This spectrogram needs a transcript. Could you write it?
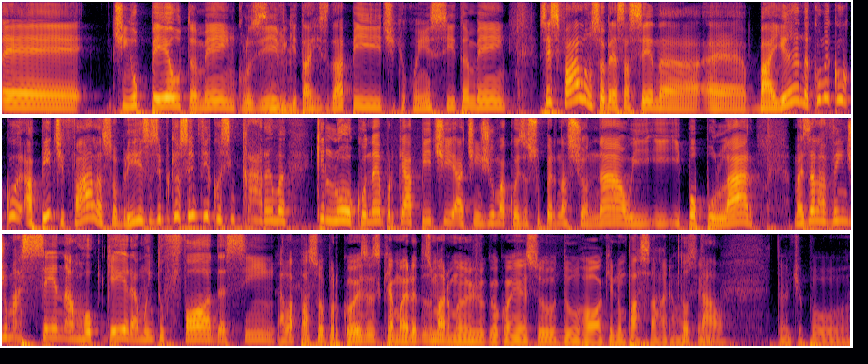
é, tinha o Peu também, inclusive, Sim. guitarrista da Pete, que eu conheci também. Vocês falam sobre essa cena é, baiana? Como é que a Pete fala sobre isso? Assim, porque eu sempre fico assim, caramba, que louco, né? Porque a Pete atingiu uma coisa super nacional e, e- e popular, mas ela vem de uma cena roqueira muito foda, assim. Ela passou por coisas que a maioria dos marmanjos que eu conheço do rock não passaram. assim. Total. Então, tipo,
